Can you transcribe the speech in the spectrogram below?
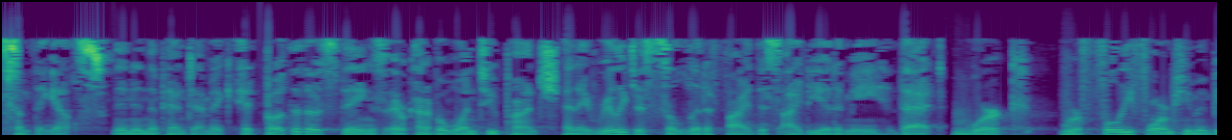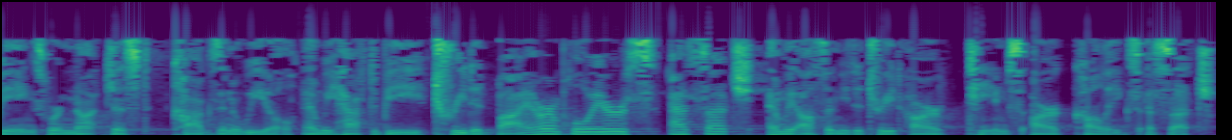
something else. And in the pandemic, it, both of those things are kind of a one-two punch, and they really just solidified this idea to me that work we're fully formed human beings. We're not just cogs in a wheel and we have to be treated by our employers as such and we also need to treat our teams, our colleagues as such.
